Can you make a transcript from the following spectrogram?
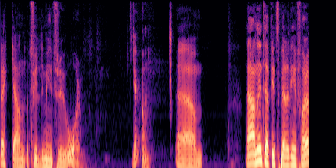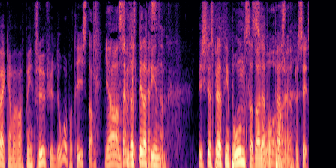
veckan fyllde min fru år. Ja. Um, nej, anledningen till att vi inte spelade in förra veckan var för att min fru fyllde år på tisdagen. Ja, sen skulle ha fick du spelat in-. Vi skulle ha spelat in på onsdag, då hade jag Så fått pesten. det. Precis,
